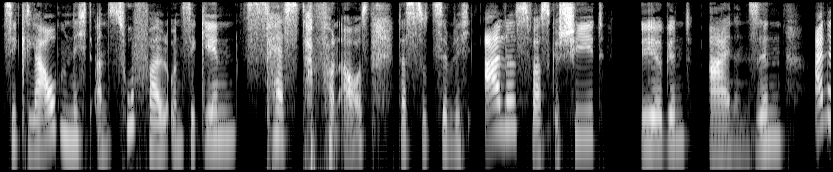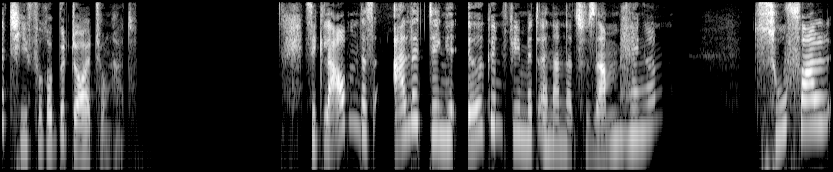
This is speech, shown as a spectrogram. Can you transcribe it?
Sie glauben nicht an Zufall und sie gehen fest davon aus, dass so ziemlich alles, was geschieht, irgendeinen Sinn, eine tiefere Bedeutung hat. Sie glauben, dass alle Dinge irgendwie miteinander zusammenhängen. Zufall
